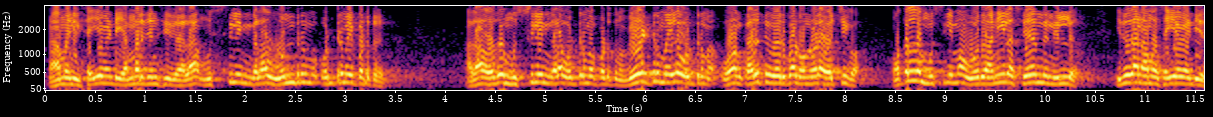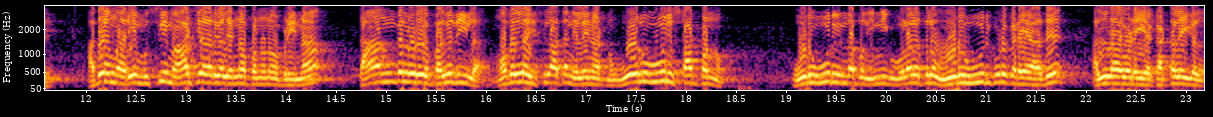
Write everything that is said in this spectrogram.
நாம் இன்னைக்கு செய்ய வேண்டிய எமர்ஜென்சி வேலை முஸ்லீம்களை ஒன்று ஒற்றுமைப்படுத்துறது. அதாவது முஸ்லீம்களை ஒற்றுமைப்படுத்தணும். வேற்றுமையில் ஒற்றுமை. உன் கருத்து வேறுபாடு உன்னோட வச்சுக்கோ. முதல்ல முஸ்லீமாக ஒரு அணியில் சேர்ந்து நில்லு. இதுதான் நம்ம செய்ய வேண்டியது. அதே மாதிரி முஸ்லீம் ஆட்சியாளர்கள் என்ன பண்ணணும் அப்படின்னா தாங்களுடைய பகுதியில் முதல்ல இஸ்லாத்தை நிலைநாட்டணும். ஒரு ஊர் ஸ்டார்ட் பண்ணணும். ஒரு ஊர் இருந்தால் போதும். இன்னைக்கு உலகத்தில் ஒரு ஊர் கூட கிடையாது. அல்லாவுடைய கட்டளைகள்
